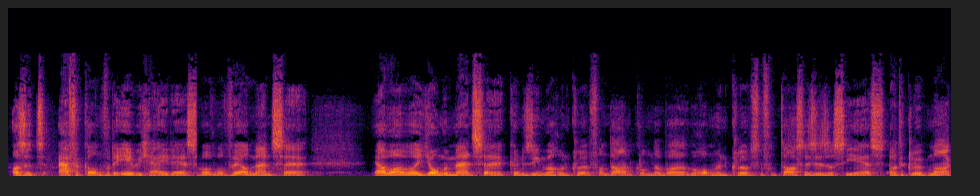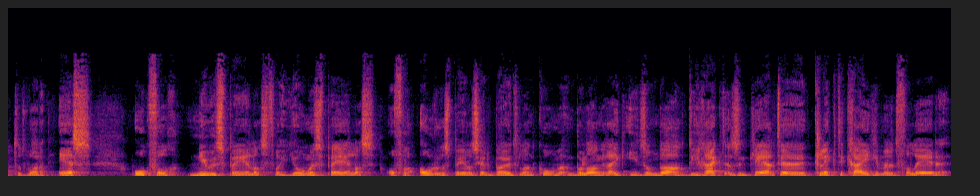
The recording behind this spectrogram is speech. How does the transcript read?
als het even kan voor de eeuwigheid is, waar, veel mensen ja, waar, waar jonge mensen kunnen zien waar hun club vandaan komt. En waar- waarom hun club zo fantastisch is als die is. Wat de club maakt tot wat het is. Ook voor nieuwe spelers, voor jonge spelers. Of voor oudere spelers die uit het buitenland komen. Een belangrijk iets om daar direct eens een keer te klik te krijgen met het verleden.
